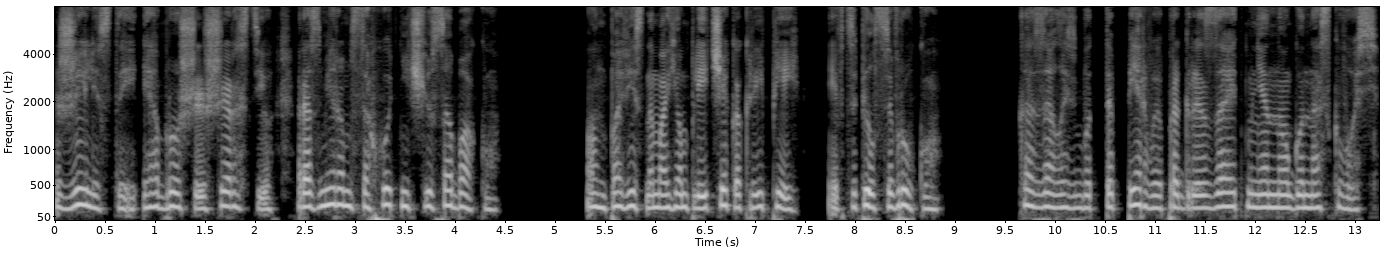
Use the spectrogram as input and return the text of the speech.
жилистый и обросший шерстью, размером с охотничью собаку. Он повис на моем плече, как репей, и вцепился в руку. Казалось, будто первый прогрызает мне ногу насквозь.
